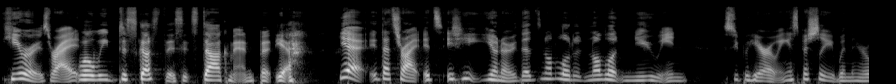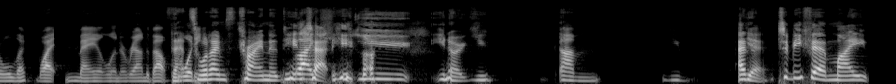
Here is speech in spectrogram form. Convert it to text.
heroes, right? Well, we discussed this. It's Darkman, but yeah, yeah, that's right. It's it, he, you know, there's not a lot of not a lot new in superheroing, especially when they're all like white and male and around about that's forty. what I'm trying to hint like at here. you, you know, you, um, you, and yeah. to be fair, my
